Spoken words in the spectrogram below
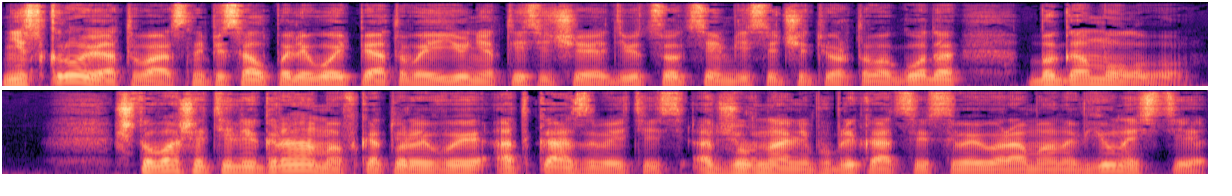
«Не скрою от вас», — написал Полевой 5 июня 1974 года Богомолову, что ваша телеграмма, в которой вы отказываетесь от журнальной публикации своего романа в юности,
